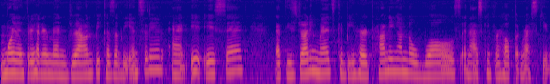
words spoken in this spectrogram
more than 300 men drowned because of the incident, and it is said that these drowning men could be heard pounding on the walls and asking for help and rescue.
